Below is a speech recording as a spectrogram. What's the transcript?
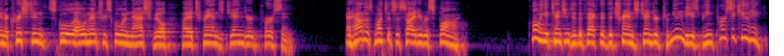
in a Christian school, elementary school in Nashville by a transgendered person. And how does much of society respond? Calling attention to the fact that the transgendered community is being persecuted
